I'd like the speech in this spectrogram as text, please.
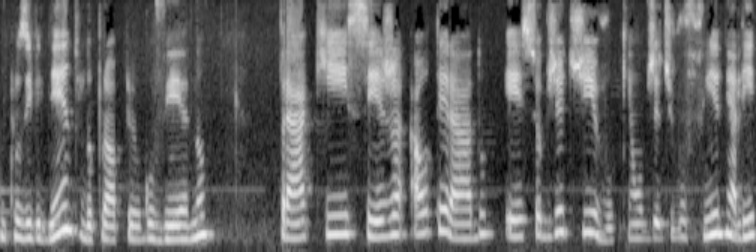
inclusive dentro do próprio governo, para que seja alterado esse objetivo, que é um objetivo firme ali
